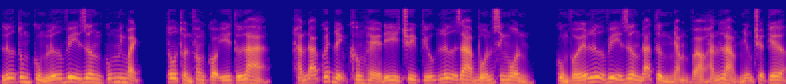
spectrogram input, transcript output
lữ tung cùng lữ vi dương cũng minh bạch, tô thuần phong có ý tứ là hắn đã quyết định không hề đi truy cứu lữ gia bốn sinh môn, cùng với lữ vị dương đã từng nhằm vào hắn làm những chuyện kia.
